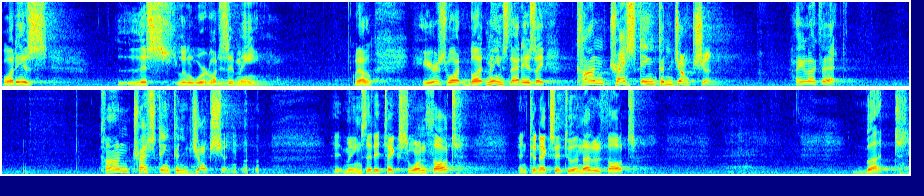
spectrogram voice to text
What is this little word? What does it mean? Well, here's what but means that is a contrasting conjunction. How you like that? contrasting conjunction. it means that it takes one thought and connects it to another thought. But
